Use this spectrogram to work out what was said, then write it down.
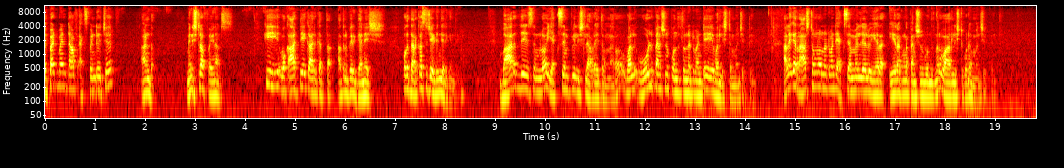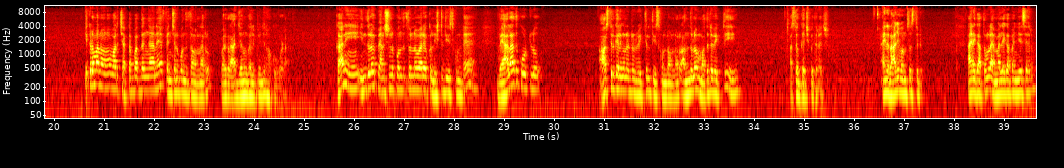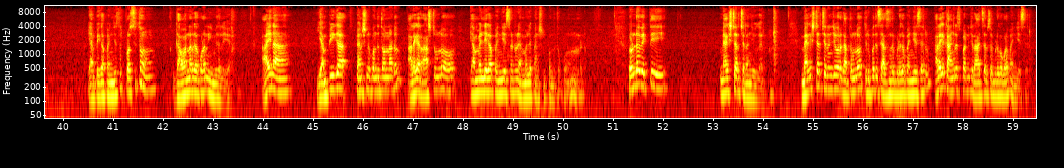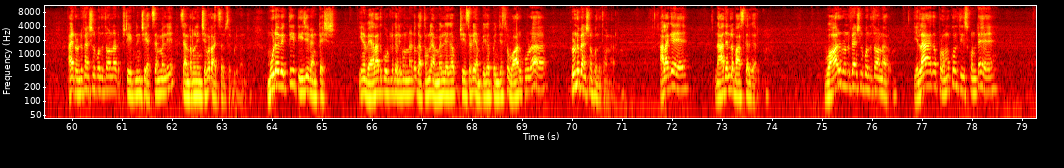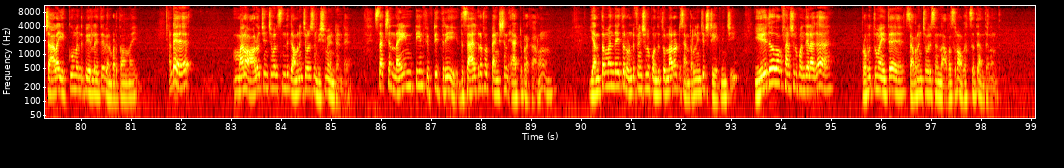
Department of expenditure and minister of ఫైనాన్స్కి ఒక RTI కార్యకర్త అతని పేరు గణేష్ ఒక దరఖాస్తు చేయడం జరిగింది. భారతదేశంలో ఎక్స్ఎంపీ లిస్టులు ఎవరైతే ఉన్నారో వాళ్ళు ఓల్డ్ పెన్షన్ పొందుతున్నటువంటి వాళ్ళ లిస్ట్ ఇమ్మని చెప్పింది. అలాగే రాష్ట్రంలో ఉన్నటువంటి ఎక్స్ ఏ ఏ రకంగా పెన్షన్ పొందుతున్నారో వారి లిస్ట్ కూడా ఇమ్మని చెప్పింది. ఇక్కడ మనం వారు చట్టబద్ధంగానే పెన్షన్ పొందుతూ ఉన్నారు వారికి రాజ్యాంగం కల్పించిన హక్కు కూడా. కానీ ఇందులో పెన్షన్ పొందుతున్న వారి యొక్క లిస్టు తీసుకుంటే వేలాది కోట్లు ఆస్తులు కలిగి ఉన్నటువంటి వ్యక్తులు తీసుకుంటూ ఉన్నారు. అందులో మొదటి వ్యక్తి అశోక్ గజపతిరాజు. ఆయన రాజవంశస్థుడు. ఆయన గతంలో ఎమ్మెల్యేగా పనిచేశారు ఎంపీగా పనిచేశారు. ప్రస్తుతం గవర్నర్గా కూడా నియమితులయ్యారు ఆయన ఎంపీగా పెన్షన్ పొందుతున్నాడు అలాగే రాష్ట్రంలో ఎమ్మెల్యేగా పనిచేసినటువంటి ఎమ్మెల్యే పెన్షన్ పొందుతూ కూడా ఉన్నాడు. రెండో వ్యక్తి మెగాస్టార్ చిరంజీవి గారు. మెగాస్టార్ చిరంజీవి గారు గతంలో తిరుపతి శాసనసభ్యుడిగా పనిచేశారు అలాగే కాంగ్రెస్ పార్టీ నుంచి రాజ్యసభ సభ్యుడిగా కూడా పనిచేశారు. ఆయన రెండు పెన్షన్లు పొందుతూ ఉన్నాడు. స్టేట్ నుంచి ఎక్స్ సెంట్రల్ నుంచి ఏమో రాజ్యసభ సభ్యుడు కింద మూడో వ్యక్తి టీజీ వెంకటేష్. ఈయన వేలాది కోట్లు కలిగి ఉన్నాడు. గతంలో ఎమ్మెల్యేగా చేశాడు ఎంపీగా పనిచేస్తాడు వారు కూడా రెండు పెన్షన్లు పొందుతూ ఉన్నారు. అలాగే నాదెండ్ల భాస్కర్ గారు. వారు రెండు పెన్షన్లు పొందుతూ ఉన్నారు. ఇలాగ ప్రముఖులు తీసుకుంటే చాలా ఎక్కువ మంది పేర్లు అయితే వినపడతా ఉన్నాయి. అంటే మనం ఆలోచించవలసింది గమనించవలసిన విషయం ఏంటంటే section nineteen fifty three the salary of pension act ప్రకారం ఎంతమంది అయితే రెండు పెన్షన్లు పొందుతున్నారో అటు సెంట్రల్ నుంచి స్టేట్ నుంచి ఏదో ఒక పెన్షన్ పొందేలాగా ప్రభుత్వం అయితే సవరించవలసిన అవసరం అవశ్యత ఎంతైనా ఉంది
